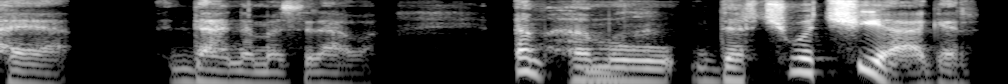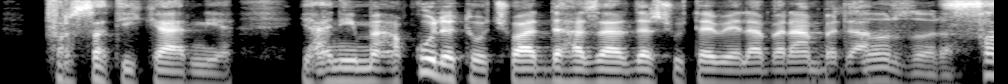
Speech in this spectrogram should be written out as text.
هەیە دانەمەزراوە ئەم هەموو دەرچووە چییە ئەگەر فرسەتی کار نییە یعنی معقولە تۆ چواردههزار دەرچوتە وێلا بەرامبەر زۆر زۆر سە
